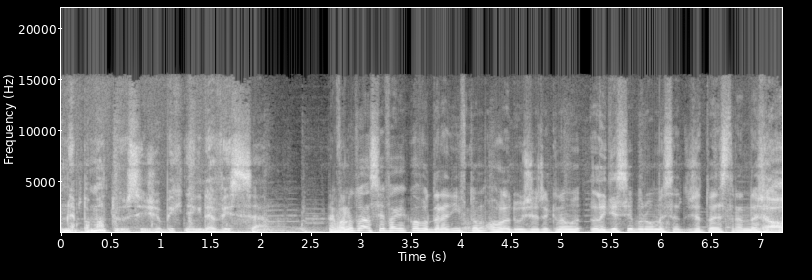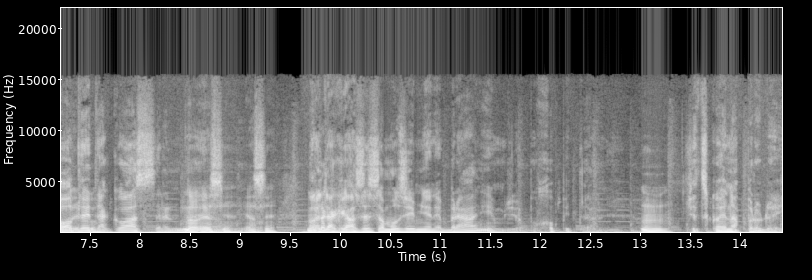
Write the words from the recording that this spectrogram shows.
nepamatuju si, že bych někde vysel. Tak ono to asi fakt jako odradí v tom ohledu, že řeknou, lidi si budou myslet, že to je sranda. Že jo, to, to jako... je taková sranda. No jasně, jasně. No, tak... tak já se samozřejmě nebráním, že pochopitelně. Mm. Všecko je na prodej,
